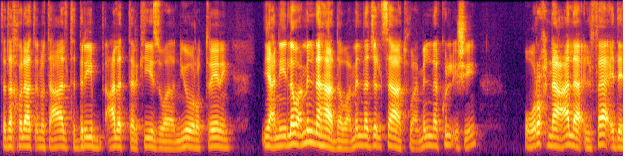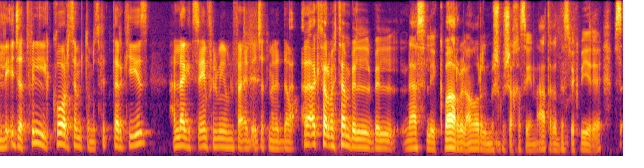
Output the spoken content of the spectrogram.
تدخلات إنه تعال تدريب على التركيز و neuro training يعني لو عملنا هذا وعملنا جلسات وعملنا كل شيء ورحنا على الفائدة اللي إجت في ال core symptoms في التركيز حنلاقي 90% من الفائده إجت من الدواء. أنا أكثر مهتم بال... بالناس اللي كبار بالعمر اللي مش مشخصين أعتقد نسبة كبيرة. بس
